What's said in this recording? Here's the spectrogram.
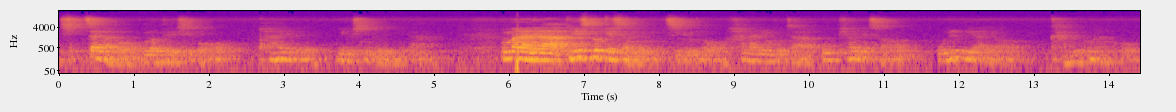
십자가로 무너뜨리시고 화해를 이루신 분입니다. 뿐만 아니라 그리스도께서는 지금도 하나님 보좌 우편에서 우리를 위하여 간구하고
